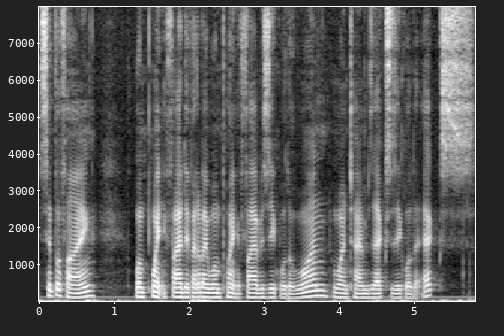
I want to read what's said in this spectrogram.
Simplifying, 1.5 divided by 1.5 is equal to 1. 1 times x is equal to x.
